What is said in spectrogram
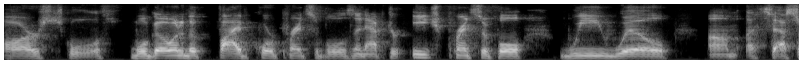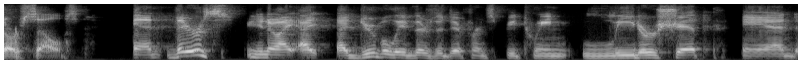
our schools. We'll go into the five core principles, and after each principle, we will um, assess ourselves. And there's, you know, I, I, I do believe there's a difference between leadership and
